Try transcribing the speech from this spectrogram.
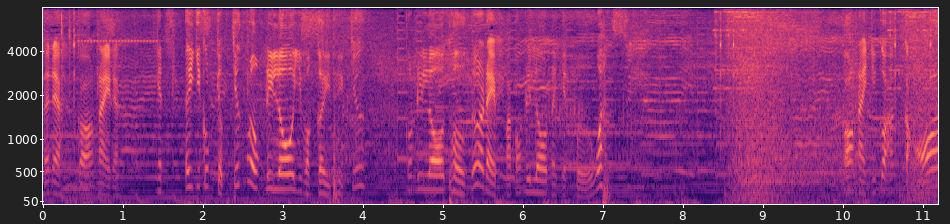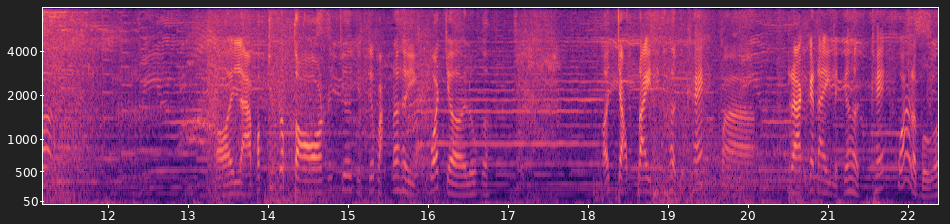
Đây nè, con này nè. Nhìn, y như con chụp trứng luôn, đi lô nhưng mà kỳ thiệt chứ. Con đi lô thường rất là đẹp mà con đi lô này nhìn bự quá. Con này như con ăn cỏ rồi là bắt chước rất to nữa chứ, nhìn cái mặt nó hiền quá trời luôn rồi. Ở trong đây thì cái hình khác mà ra cái đây là cái hình khác quá là bựa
